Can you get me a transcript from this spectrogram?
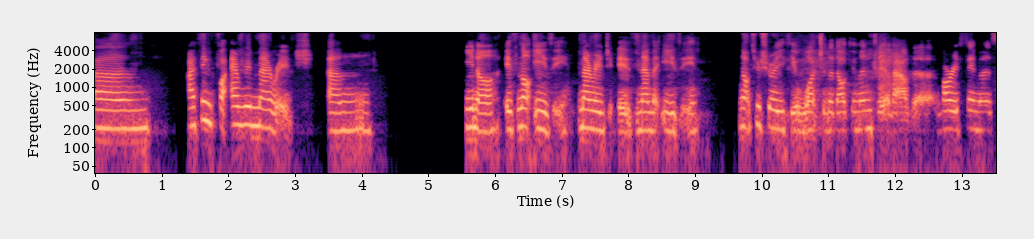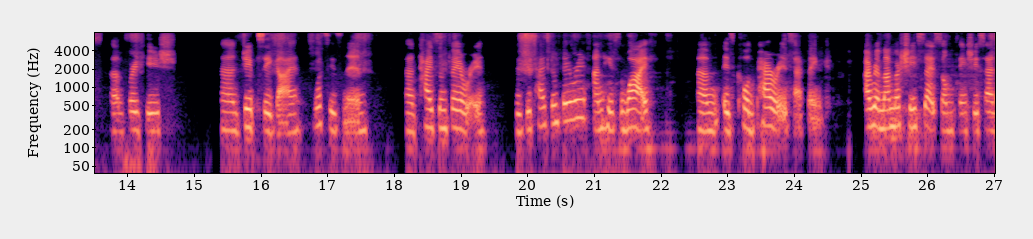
Um, I think for every marriage, um, you know, it's not easy. Marriage is never easy. Not too sure if you watch the documentary about the very famous uh, British uh, gypsy guy. What's his name? Uh, Tyson Fury. Is it Tyson Fury? And his wife um, is called Paris, I think. I remember she said something. She said,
